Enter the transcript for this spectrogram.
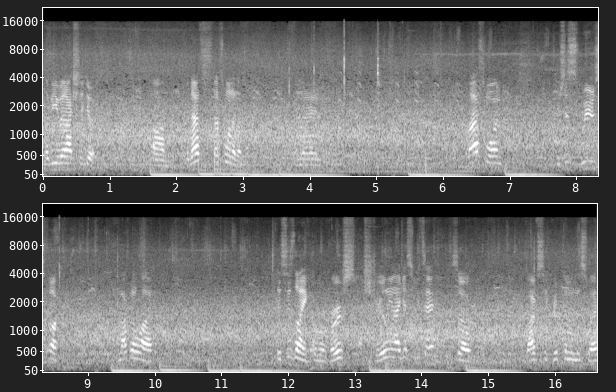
They'll be able to actually do it. Um, but that's that's one of them. And then last one, which is weird as fuck. I'm not gonna lie. This is like a reverse Australian, I guess you could say. So obviously grip them in this way.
